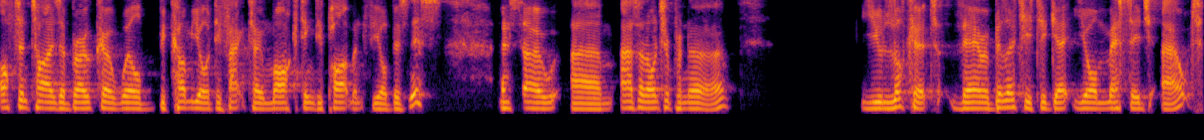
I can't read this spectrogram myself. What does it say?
oftentimes a broker will become your de facto marketing department for your business, and so um, as an entrepreneur, you look at their ability to get your message out,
